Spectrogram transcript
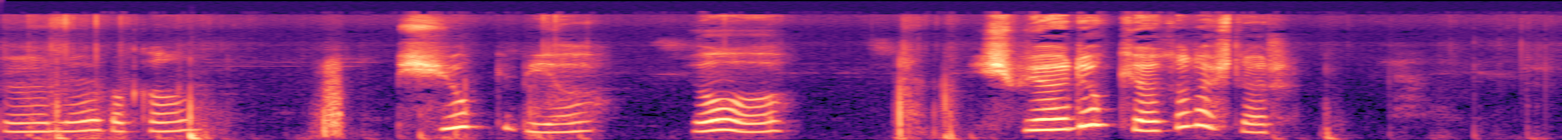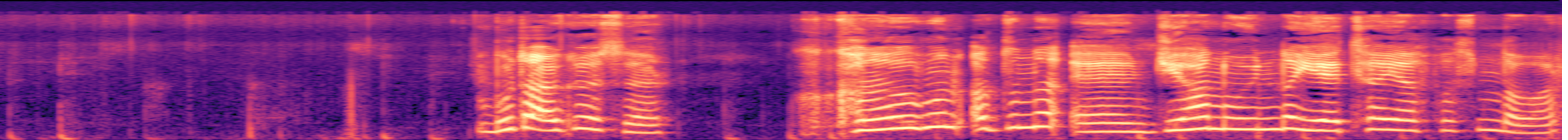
Şöyle bakalım. Bir şey yok gibi ya. Yo. Hiçbir yerde yok ki arkadaşlar. Burada arkadaşlar kanalımın adını e, Cihan oyunda YT yapasım da var.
